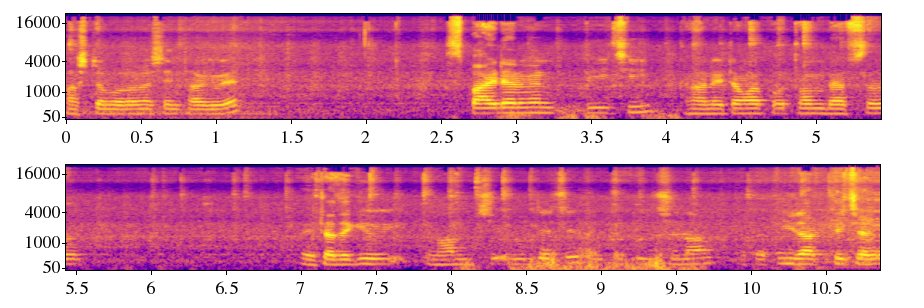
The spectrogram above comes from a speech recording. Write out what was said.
পাঁচটা বড় মেশিন থাকবে। স্পাইডারম্যান দিয়েছি, কারণ এটা আমার প্রথম ব্যবসা। এটা দেখি নাম উঠেছে এটা তুলছিলাম এটা কি রাখতে চাই।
